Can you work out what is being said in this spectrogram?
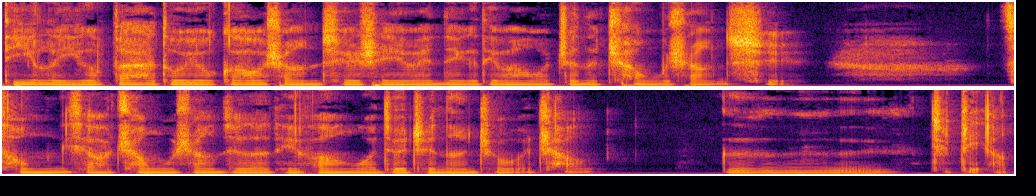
低了一个八度又高上去，是因为那个地方我真的唱不上去。从小唱不上去的地方，我就只能这么唱，呃，就这样。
